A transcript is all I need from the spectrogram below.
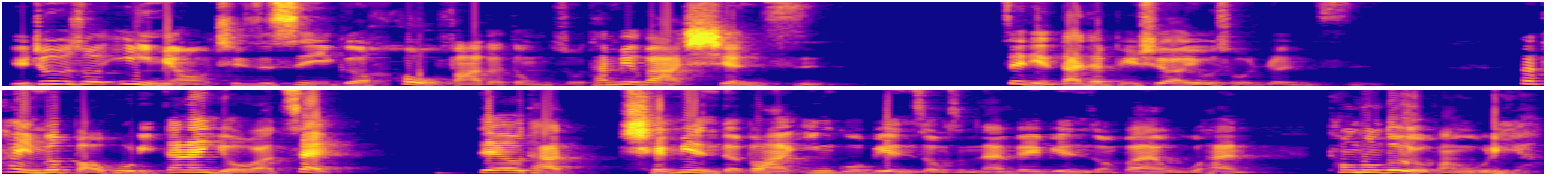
也就是说，疫苗其实是一个后发的动作，它没有办法先制，这点大家必须要有所认知。那它有没有保护力？当然有啊，在 Delta 前面的，包含英国变种、什么南非变种，包含武汉，通通都有防护力啊。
